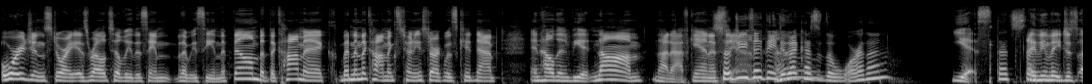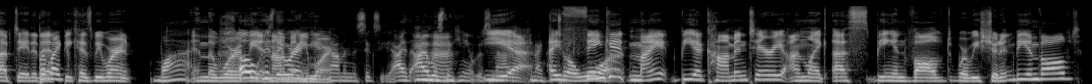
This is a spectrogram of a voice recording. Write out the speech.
origin story is relatively the same that we see in the film, but the comic, but in the comics, Tony Stark was kidnapped and held in Vietnam, not Afghanistan. So, do you think they did that because of the war then? Yes, That's I think they just updated it like, because we weren't Why? in the war of oh, because Vietnam they were anymore. in Vietnam in the 60s. I, I was thinking it was not yeah. connected I to a think war. it might be a commentary on like us being involved where we shouldn't be involved.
